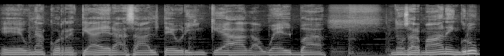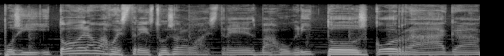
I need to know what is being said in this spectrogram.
eh, una correteadera, salte, brinque, haga, vuelva. Nos armaban en grupos y, todo era bajo estrés, todo eso era bajo estrés, bajo gritos, corra, haga,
